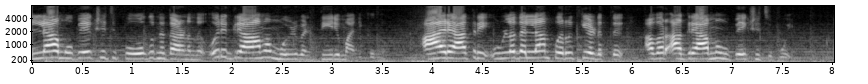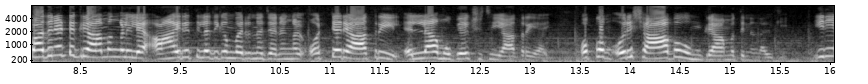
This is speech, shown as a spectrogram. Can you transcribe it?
എല്ലാം ഉപേക്ഷിച്ച് പോകുന്നതാണെന്ന് ഒരു ഗ്രാമം മുഴുവൻ തീരുമാനിക്കുന്നു. ആ രാത്രി ഉള്ളതെല്ലാം പെറുക്കിയെടുത്ത് അവർ ആ ഗ്രാമം ഉപേക്ഷിച്ചു പോയി. പതിനെട്ട് ഗ്രാമങ്ങളിലെ ആയിരത്തിലധികം വരുന്ന ജനങ്ങൾ ഒറ്റ രാത്രിയിൽ എല്ലാം ഉപേക്ഷിച്ച് യാത്രയായി. ഒപ്പം ഒരു ശാപവും ഗ്രാമത്തിന് നൽകി. ഇനി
